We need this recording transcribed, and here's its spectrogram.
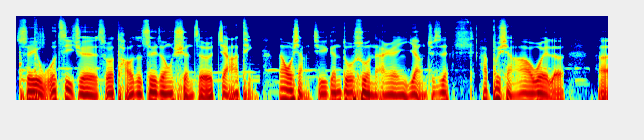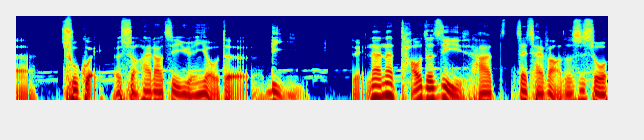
所以我自己觉得说，陶喆最终选择了家庭。那我想，其实跟多数男人一样，就是他不想要为了呃出轨而损害到自己原有的利益。对，那那陶喆自己他在采访的时候是说，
